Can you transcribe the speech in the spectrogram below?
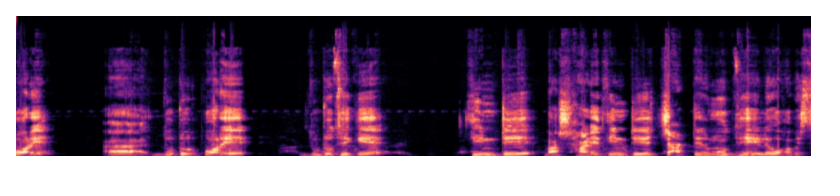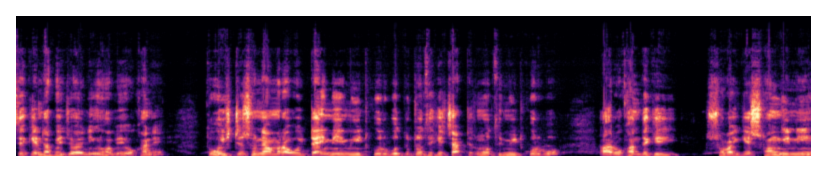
পরে দুটোর পরে দুটো থেকে তিনটে বা সাড়ে তিনটে, চারটের মধ্যে এলেও হবে। সেকেন্ড হাফে জয়েনিং হবে ওখানে। তো ওই স্টেশনে আমরা ওই টাইমেই মিট করব, দুটো থেকে চারটের মধ্যে মিট করব। আর ওখান থেকেই সবাইকে সঙ্গে নিয়ে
